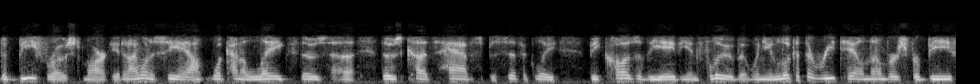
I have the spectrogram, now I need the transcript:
the beef roast market, and I want to see how what kind of legs those uh, those cuts have specifically because of the avian flu. But when you look at the retail numbers for beef,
